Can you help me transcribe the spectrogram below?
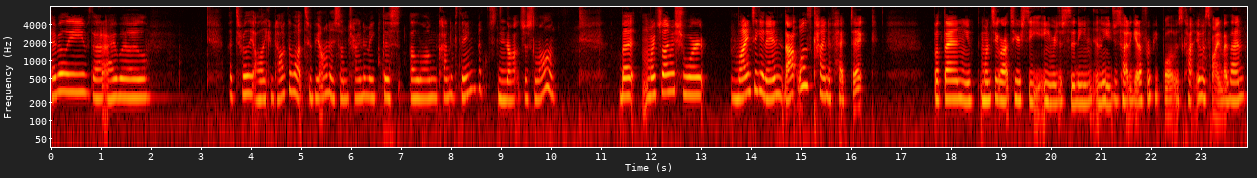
I believe that I will. That's really all I can talk about, to be honest. I'm trying to make this a long kind of thing, but it's not just long. But March line was short line to get in, that was kind of hectic. But then you once you got to your seat and you were just sitting and then you just had to get up for people, it was kind it was fine by then.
